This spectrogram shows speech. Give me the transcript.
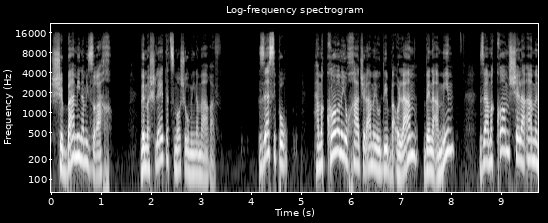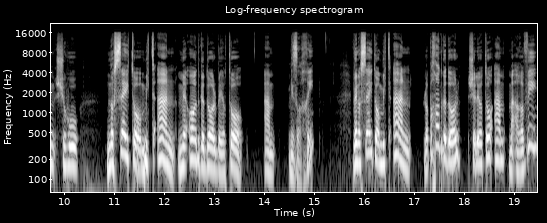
שבא מן המזרח ומשלה את עצמו שהוא מן המערב. זה הסיפור. המקום המיוחד של העם היהודי בעולם, בין העמים, זה המקום של העם שהוא נושא איתו מטען מאוד גדול בהיותו עם מזרחי, ונושא איתו מטען לא פחות גדול של היותו עם מערבי,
